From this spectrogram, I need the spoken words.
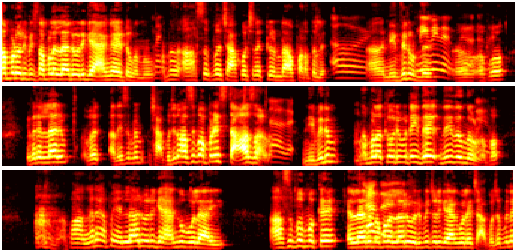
നമ്മൾ ഒരുമിച്ച് നമ്മളെല്ലാവരും ഒരു ഗ്യാങ് ആയിട്ട് വന്നു. അന്ന് ആസിഫ് ചാക്കോച്ചനൊക്കെ ഉണ്ട് ആ പടത്തിൽ. നിവിനുണ്ട്. അപ്പോ ഇവരെല്ലാരും അതേസമയം ഷാക്കുജിനും ആസിഫ് അപ്പോഴേ സ്റ്റാർസ് ആണ് നിവിനും നമ്മളൊക്കെ ഒരു മറ്റേ ഇത് ഇത് ഇതെന്നുള്ളു അപ്പൊ അപ്പൊ അങ്ങനെ അപ്പൊ എല്ലാരും ഒരു ഗ്യാങ് പോലെ ആയി ആസിഫും ഒക്കെ എല്ലാരും. നമ്മളെല്ലാരും ഒരുമിച്ച് ഒരു ഗ്യാങ് പോലെ ചാക്കോച്ചൻ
